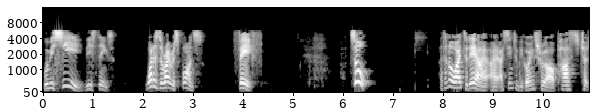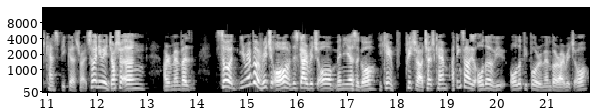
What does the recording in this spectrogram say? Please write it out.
when we see these things, what is the right response? Faith. So, I don't know why today I, I, I, seem to be going through our past church camp speakers, right? So anyway, Joshua Ng, I remember, so you remember Rich Orr, this guy Rich Orr many years ago? He came and preached at our church camp. I think some of the older, older people remember, right, Rich Orr?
